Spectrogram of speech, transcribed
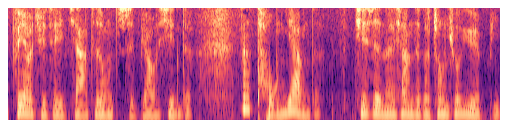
非要去这一家这种指标性的。那同样的，其实呢，像这个中秋月饼。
